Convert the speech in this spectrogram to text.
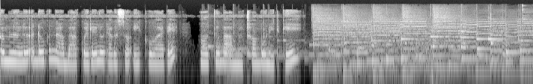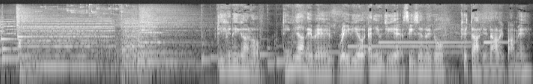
ကမ္လလအဒုကနာဘာကွယ်လေးလိုတာကစောဤကိုရတဲ့မောတူဘာမြထောဘိုနီတကေဒီကနေ့ကတော့ဒီညနေပဲ Radio NUG ရဲ့အစည်းအဝေးကိုခਿੱတရရလိုက်ပါမယ်။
